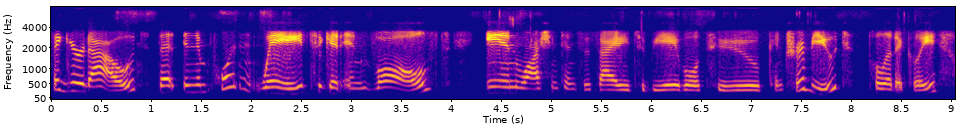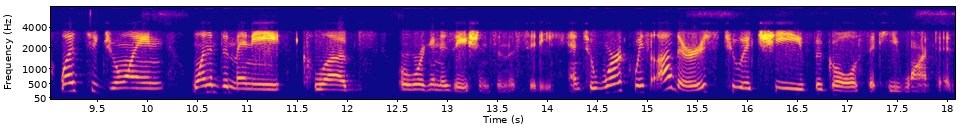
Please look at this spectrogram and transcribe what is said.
figured out that an important way to get involved in Washington society to be able to contribute politically was to join one of the many clubs or organizations in the city and to work with others to achieve the goals that he wanted.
